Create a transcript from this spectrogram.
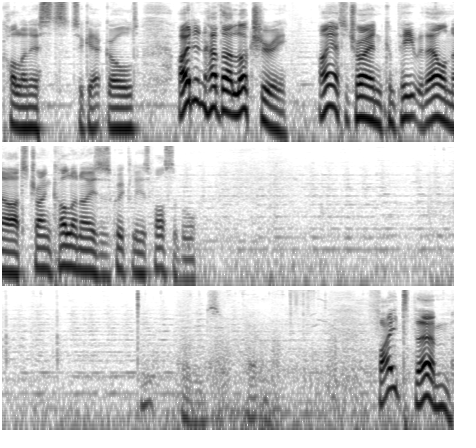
colonists to get gold. I didn't have that luxury. I had to try and compete with Elnar to try and colonize as quickly as possible. Oh, Fight them.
